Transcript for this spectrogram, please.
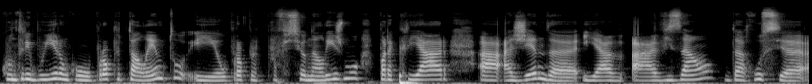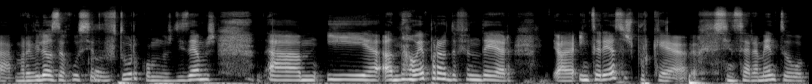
contribuíram com o próprio talento e o próprio profissionalismo para criar a agenda e a, a visão da Rússia, a maravilhosa Rússia do futuro, como nos dizemos, um, e uh, não é para defender uh, interesses, porque, sinceramente, o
